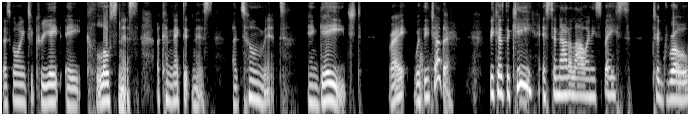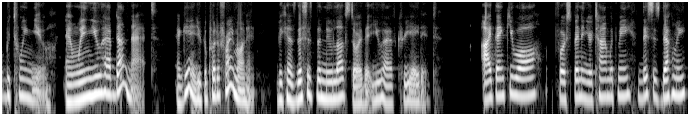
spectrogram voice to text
that's going to create a closeness, a connectedness, attunement, engaged, right, with each other. Because the key is to not allow any space to grow between you. And when you have done that, again, you can put a frame on it because this is the new love story that you have created. I thank you all for spending your time with me. This is definitely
